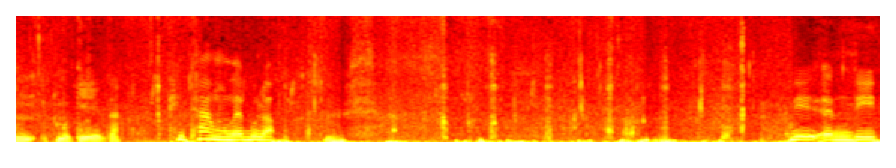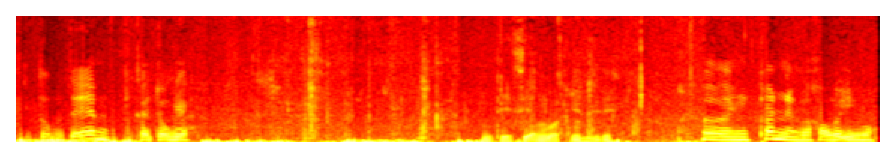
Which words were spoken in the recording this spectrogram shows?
อืมเมื่อกี้จ้ะผิด ทางมึงเลยบุญแล้วดีอันดีขี้ตุ่มเต็มกระจกเยอะบางที่เสียงรถอยู่นี่ดิเออขั้นหนึ่งก็เขาไปอีกว่ะ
